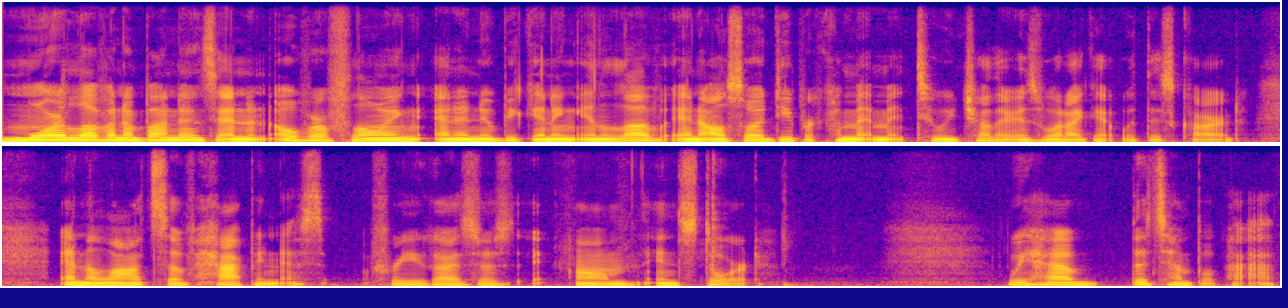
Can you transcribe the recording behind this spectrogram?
more love and abundance and an overflowing and a new beginning in love and also a deeper commitment to each other is what I get with this card. And lots of happiness for you guys is um, in stored. We have the temple path.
